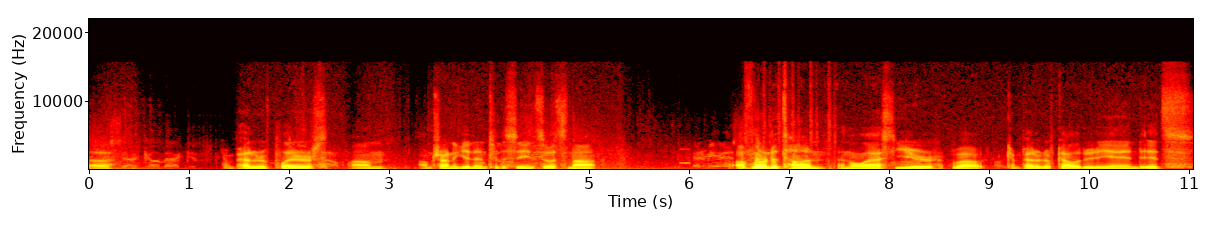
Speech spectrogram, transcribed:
uh, competitive players. Um, I'm trying to get into the scene, so it's not. I've learned a ton in the last year about competitive Call of Duty, and it's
